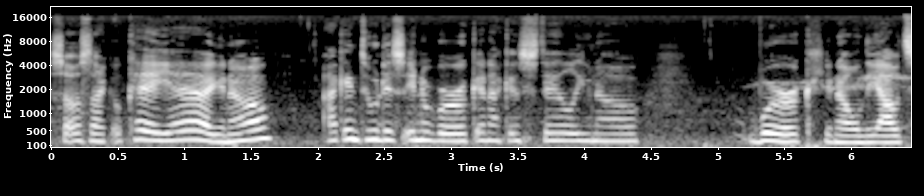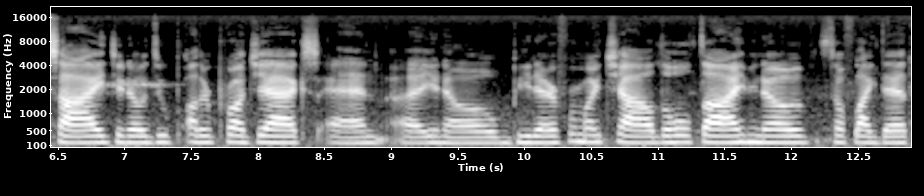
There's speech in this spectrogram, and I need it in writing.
so I was like, okay, yeah, you know, I can do this inner work, and I can still, you know work, you know, on the outside, you know, do other projects and, uh, you know, be there for my child the whole time, you know, stuff like that.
